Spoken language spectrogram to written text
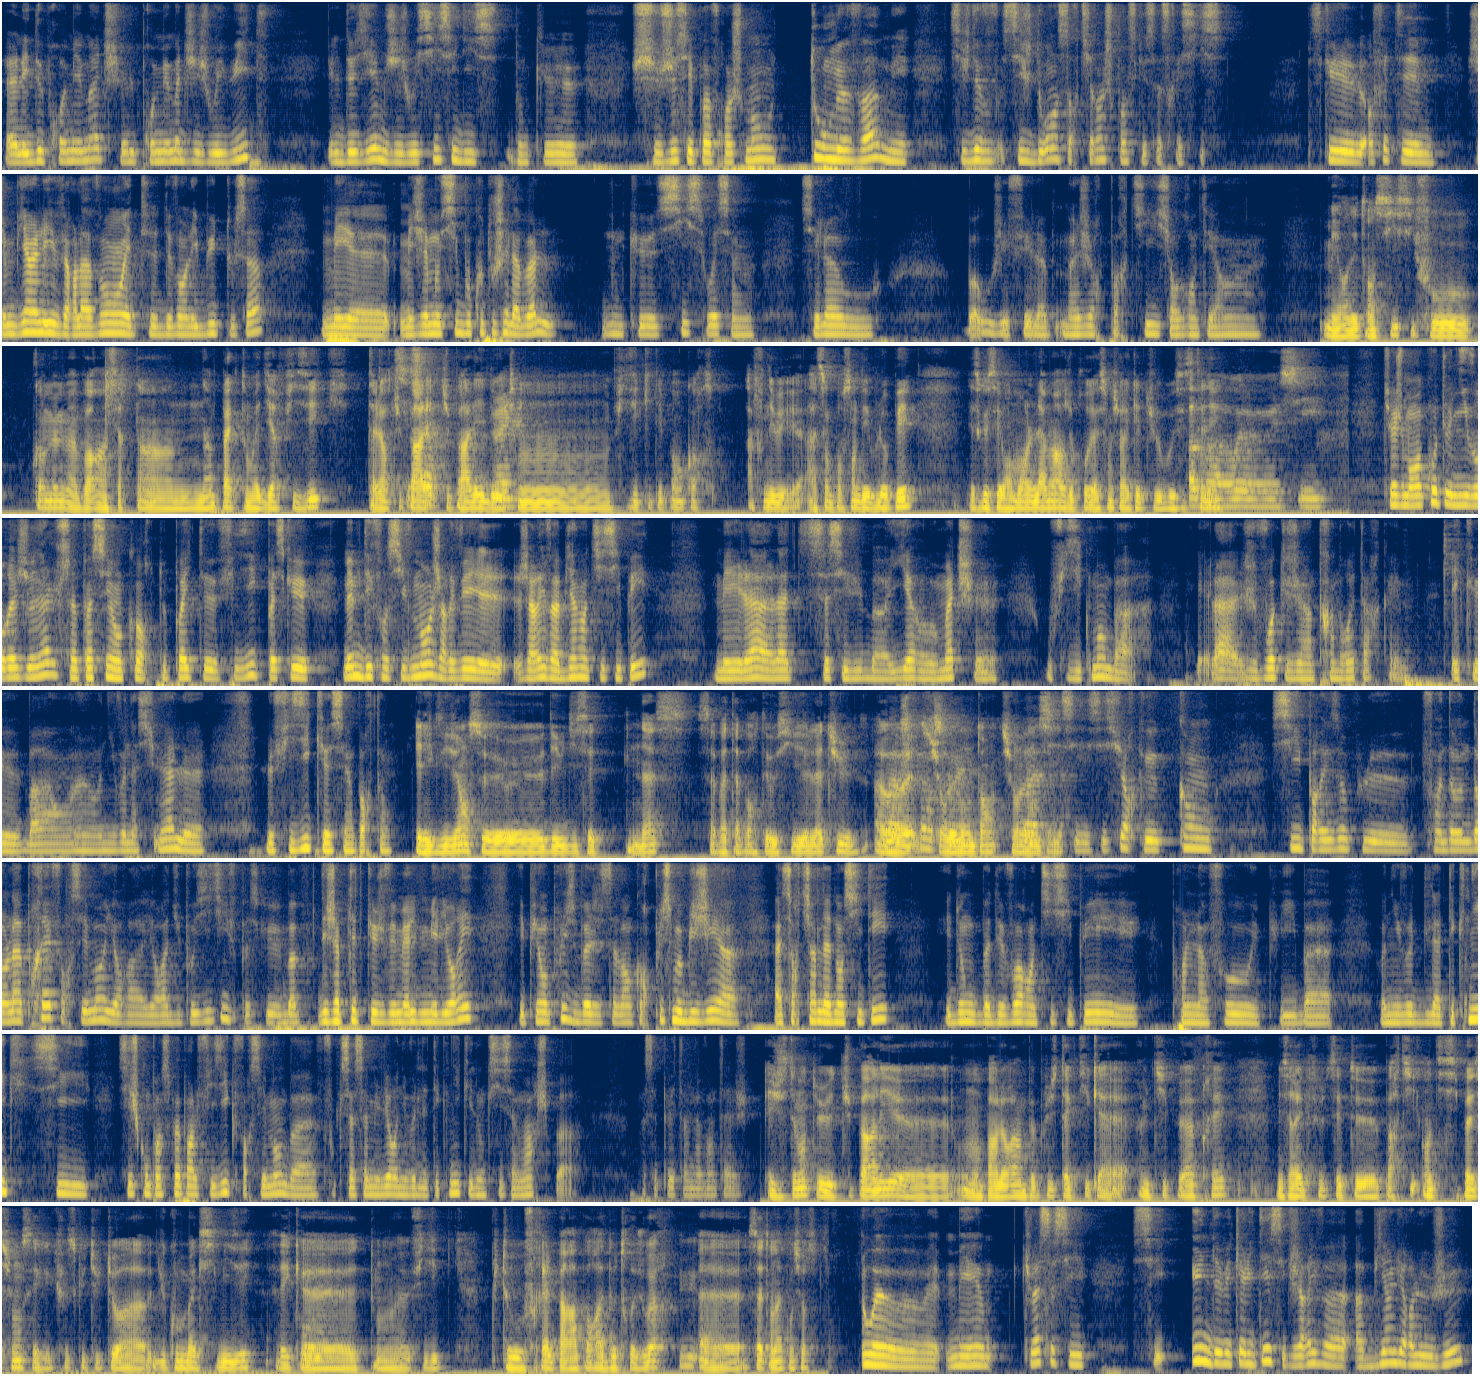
Euh, les deux premiers matchs, le premier match, j'ai joué 8. Et le deuxième, j'ai joué 6 et 10. Donc, euh, je, je sais pas, franchement, tout me va, mais si je, si je dois en sortir un, je pense que ça serait 6. Parce que, en fait euh, J'aime bien aller vers l'avant, être devant les buts, tout ça. Mais, euh, mais j'aime aussi beaucoup toucher la balle. Donc 6, euh, ouais, c'est là où, bah, où j'ai fait la majeure partie sur grand terrain. Mais en étant 6, il faut quand même avoir un certain impact, on va dire, physique. Tout à l'heure, tu parlais, tu parlais de ton physique qui n'était pas encore à, à 100% développé. Est-ce que c'est vraiment la marge de progression sur laquelle tu veux bosser cette ah année? bah, ouais, ouais, c'est tu vois, je me rends compte au niveau régional, ça passait encore de pas être physique parce que même défensivement, j'arrivais, j'arrive à bien anticiper. Mais là, là ça s'est vu bah, hier au match euh, où physiquement, bah, et là, je vois que j'ai un train de retard quand même. Et que bah, au niveau national, euh, le physique, c'est important. Et l'exigence euh, des U17 NAS, ça va t'apporter aussi là-dessus, bah, sur, le sur le bah, C'est sûr que quand si par exemple, enfin dans, dans l'après, forcément, il y aura, y aura du positif parce que bah, déjà peut-être que je vais m'améliorer et puis en plus, bah, ça va encore plus m'obliger à, à, sortir de la densité et donc bah, devoir anticiper et prendre l'info et puis bah, au niveau de la technique, si, si je compense pas par le physique, forcément, bah faut que ça s'améliore au niveau de la technique et donc si ça marche, bah, ça peut être un avantage. Et justement, tu, parlais, euh, on en parlera un peu plus tactique un petit peu après, mais c'est vrai que toute cette euh, partie anticipation, c'est quelque chose que tu dois du coup maximiser avec euh, ton euh, physique plutôt frêle par rapport à d'autres joueurs. Mm. ça, t'en as conscience? Ouais, ouais, ouais, Mais tu vois, ça, c'est, c'est une de mes qualités, c'est que j'arrive à, bien lire le jeu.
